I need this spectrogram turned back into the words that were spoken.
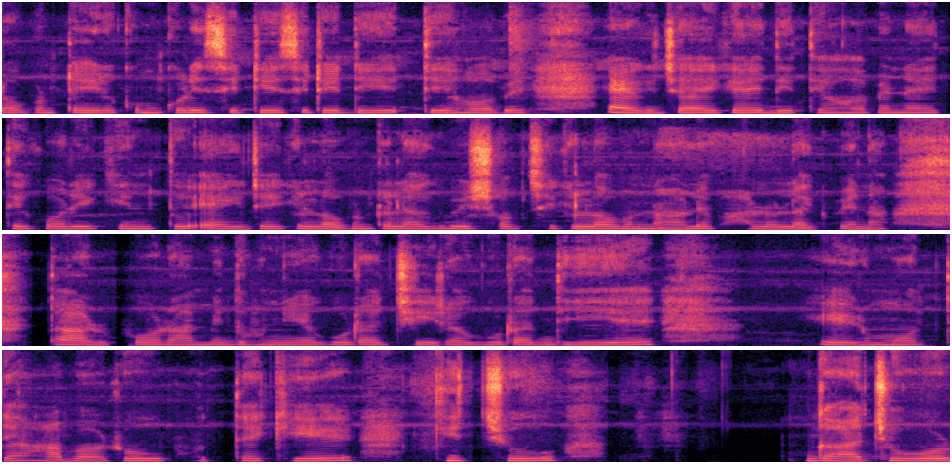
লবণটা এরকম করে ছিটিয়ে ছিটিয়ে দিতে হবে। এক জায়গায় দিতে হবে না। এতে করে কিন্তু এক জায়গায় লবণটা লাগবে, সব জায়গায় লবণ না হলে ভালো লাগবে না। তারপর আমি ধনিয়া গুঁড়া, জিরা গুঁড়া দিয়ে এর মধ্যে আবারও উপর থেকে কিছু গাজর,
